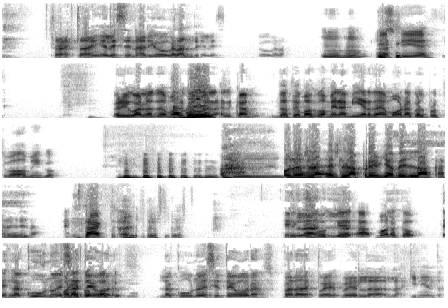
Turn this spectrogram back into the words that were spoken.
O sea, está en el escenario grande. Ujú, Sí, así sí. es. Pero igual no tenemos, También- comer, el cam- nos tenemos que comer la mierda de Mónaco el próximo domingo. Bueno, es la, es la previa de la carrera. Exacto. Es Es la, como que, la- ah, Mónaco. Es la Q1 de Mónaco, 7 ok. horas. La Q1 de 7 horas para después ver la- las 500.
